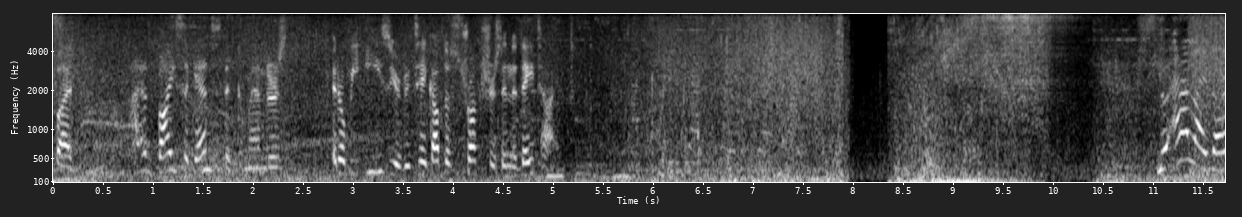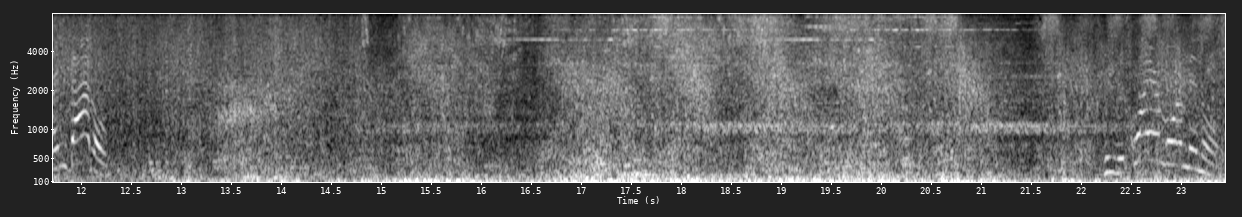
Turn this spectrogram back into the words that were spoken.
But I'd advise against it, commanders. It'll be easier to take out the structures in the daytime. Your allies are in battle. We require more minerals.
